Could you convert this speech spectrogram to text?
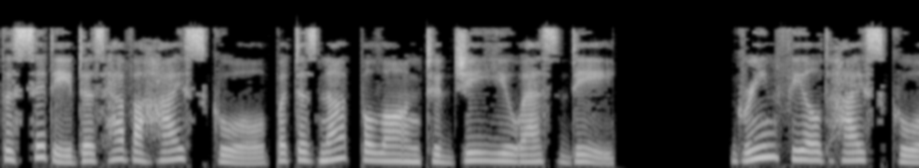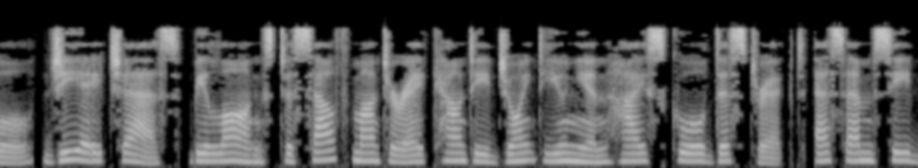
The city does have a high school but does not belong to GUSD. Greenfield High School GHS belongs to South Monterey County Joint Union High School District SMCJUHSD.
